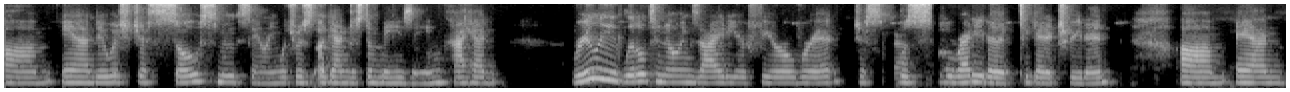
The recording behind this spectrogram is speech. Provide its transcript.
Um, and it was just so smooth sailing which was again just amazing. I had really little to no anxiety or fear over it just was so ready to to get it treated. Um, and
